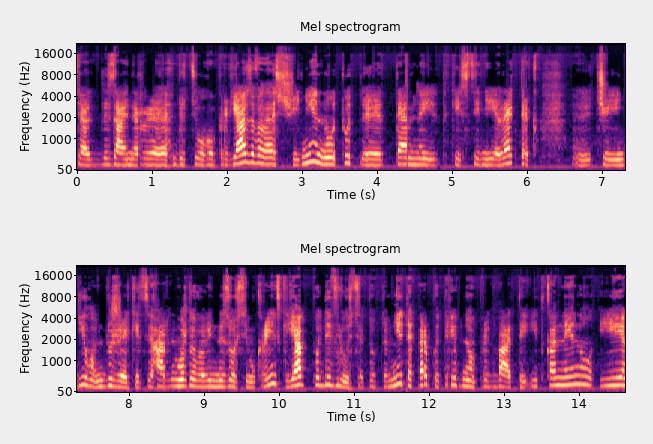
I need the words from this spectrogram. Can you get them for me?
ця дизайнер до цього прив'язувалась чи ні. Ну тут темний такий синій електрик чи індіго, ну дуже який гарний. Можливо, він не зовсім український. Я подивлюся. Тобто мені тепер потрібно придбати і тканину, і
